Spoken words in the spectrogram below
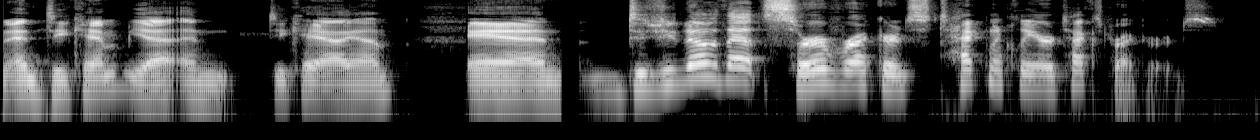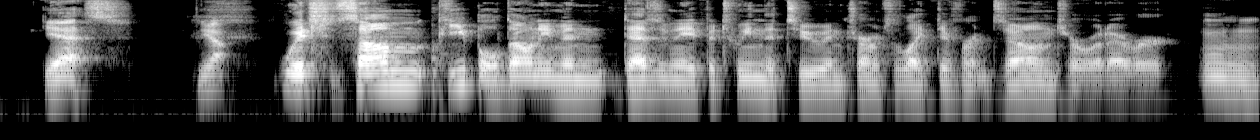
And DKIM, yeah, and DKIM. And did you know that SRV records technically are text records? Yes. Yeah. Which some people don't even designate between the two in terms of like different zones or whatever. Mm-hmm.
